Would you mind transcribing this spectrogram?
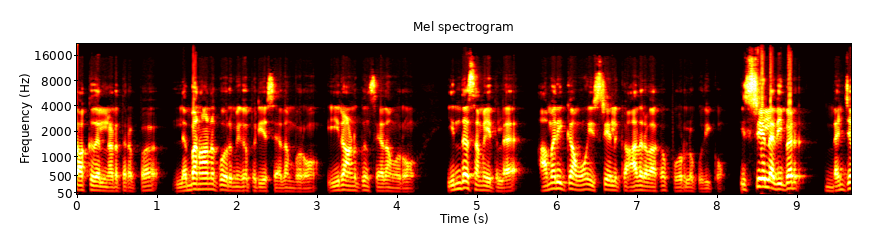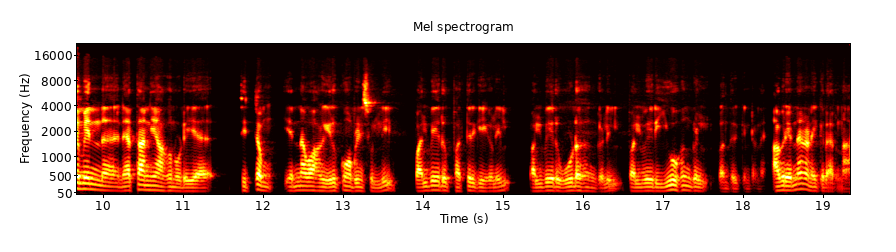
தாக்குதல் நடத்துகிறப்ப லெபனானுக்கு ஒரு மிகப்பெரிய சேதம் வரும். ஈரானுக்கும் சேதம் வரும். இந்த சமயத்தில் அமெரிக்காவும் இஸ்ரேலுக்கு ஆதரவாக போரில் குதிக்கும். இஸ்ரேல் அதிபர் பெஞ்சமின் நேத்தான்யாகனுடைய திட்டம் என்னவாக இருக்கும் அப்படின்னு சொல்லி பல்வேறு பத்திரிகைகளில் பல்வேறு ஊடகங்களில் பல்வேறு யூகங்கள் வந்திருக்கின்றன. அவர் என்ன நினைக்கிறாருன்னா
